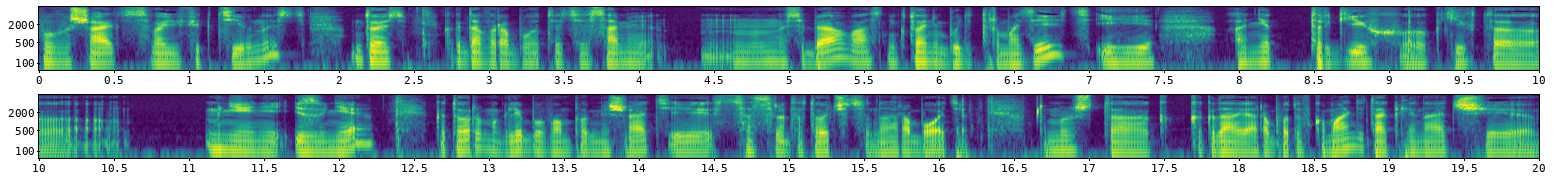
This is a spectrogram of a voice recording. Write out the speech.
повышать свою эффективность. Ну, то есть, когда вы работаете сами на себя, вас никто не будет тормозить, и а, нет других э, каких-то мнений извне, которые могли бы вам помешать и сосредоточиться на работе. Потому что, когда я работаю в команде, так или иначе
